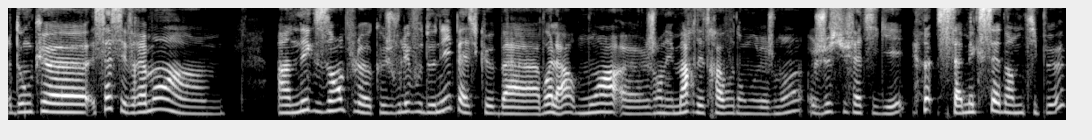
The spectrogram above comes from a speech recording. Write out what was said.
Donc euh, ça, c'est vraiment un, exemple que je voulais vous donner parce que bah voilà, moi euh, j'en ai marre des travaux dans mon logement, je suis fatiguée, ça m'excède un petit peu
